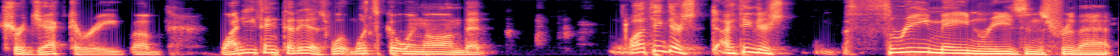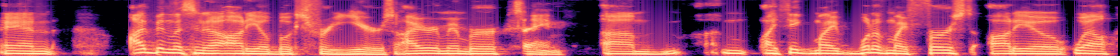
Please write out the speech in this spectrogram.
trajectory. Uh, why do you think that is? What, what's going on that? Well, I think there's I think there's three main reasons for that, and I've been listening to audiobooks for years. I remember same. Um, I think my one of my first audio. Well,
